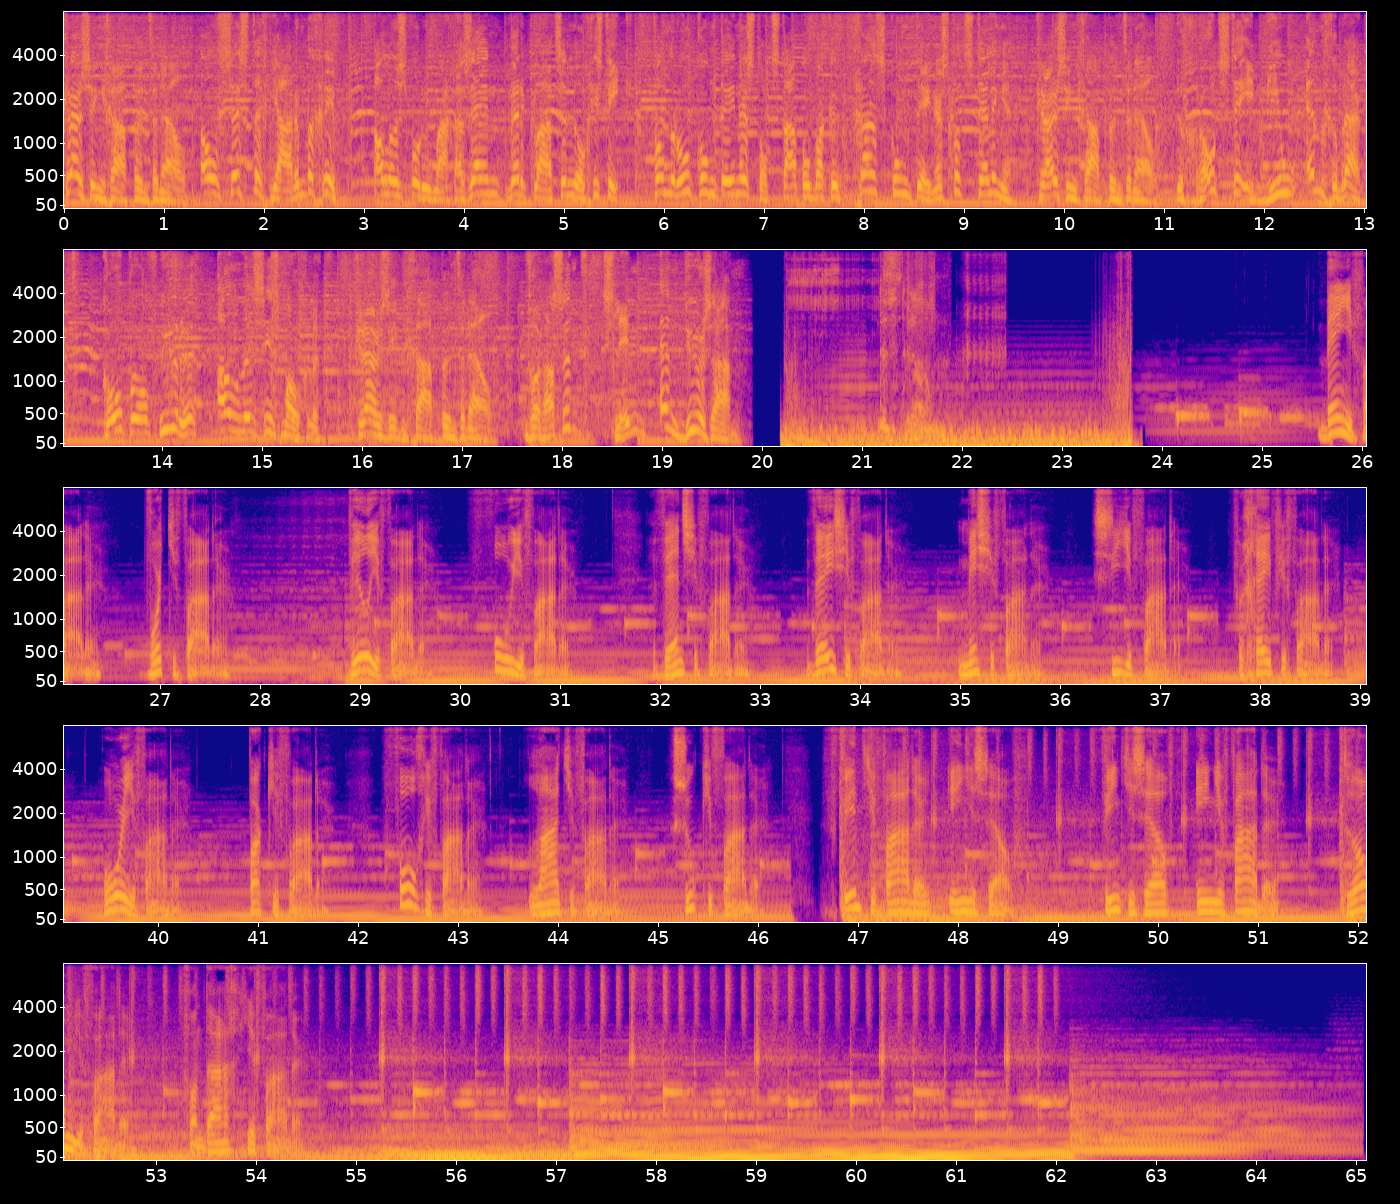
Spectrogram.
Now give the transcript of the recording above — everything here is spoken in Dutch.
Kruisinga.nl. Al 60 jaar een begrip. Alles voor uw magazijn, werkplaats en logistiek. Van rolcontainers tot stapelbakken, gaascontainers tot stellingen. Kruisinga.nl. De grootste in nieuw en gebruikt. Kopen of huren, alles is mogelijk. Kruisinga.nl. Verrassend, slim en duurzaam. De stroom. Ben je vader? Word je vader? Wil je vader? Voel je vader? Wens je vader? Wees je vader? Mis je vader? Zie je vader? Vergeef je vader? Hoor je vader? Pak je vader? Volg je vader? Laat je vader? Zoek je vader? Vind je vader in jezelf? Vind jezelf in je vader? Droom je vader? Vandaag je vader.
